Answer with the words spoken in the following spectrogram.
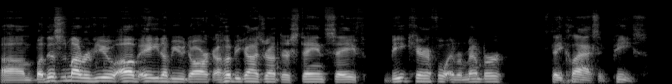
Um, but this is my review of AEW Dark. I hope you guys are out there staying safe. Be careful and remember, stay classic. Peace.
